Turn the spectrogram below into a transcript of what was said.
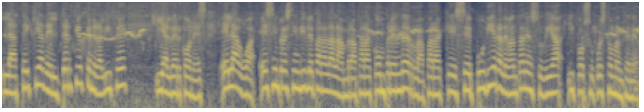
la acequia del Tercio Generalice y Albercones. El agua es imprescindible para la Alhambra, para comprenderla, para que se pudiera levantar en su día y por supuesto mantener.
